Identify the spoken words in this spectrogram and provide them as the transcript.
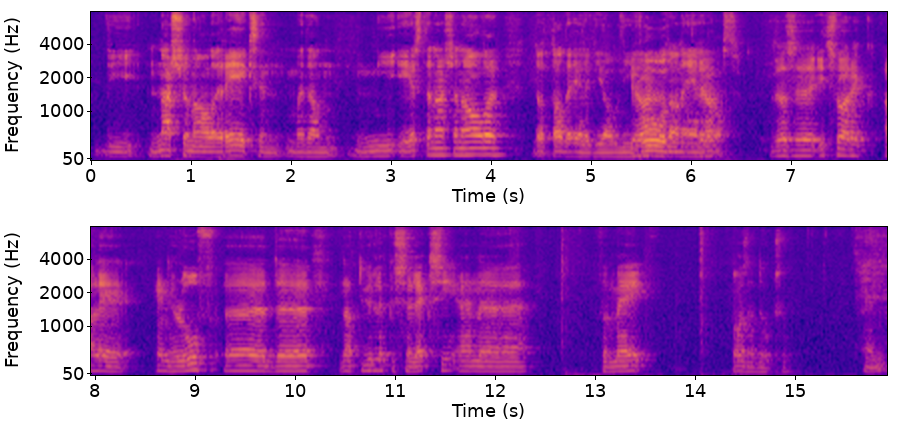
die nationale reeksen, maar dan niet eerste nationale, dat dat eigenlijk jouw niveau Ja, dan eigenlijk ja. was. Dat is eh, iets waar ik allee, in geloof, eh, de natuurlijke selectie. En voor mij was dat ook zo. En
